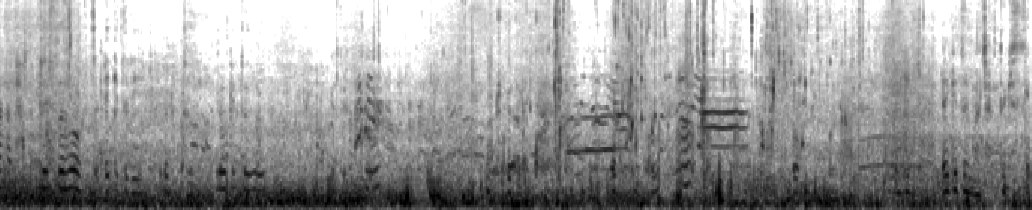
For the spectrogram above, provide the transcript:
바다가 다 붙어있어 애기들이 여기도 여기도 여기도. 이쪽에도 있고 여기도 있고 여기도 있고 여기 애기들만 잔뜩 있어.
